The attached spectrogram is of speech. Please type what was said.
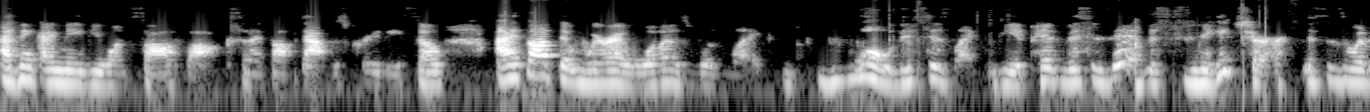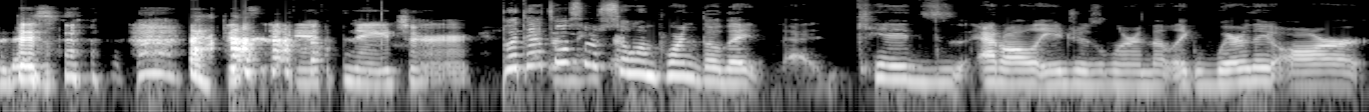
I think I maybe once saw a fox, and I thought that was crazy. So I thought that where I was was like, whoa, this is like the epit. This is it. This is nature. This is what it is. This, this is nature. But that's Good also nature. so important though that uh, kids at all ages learn that like where they are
